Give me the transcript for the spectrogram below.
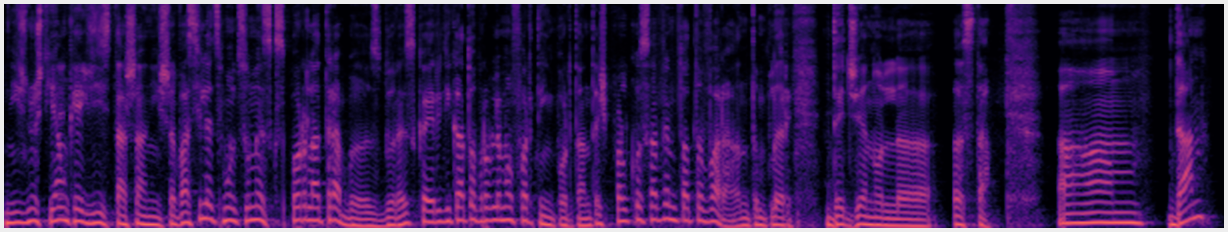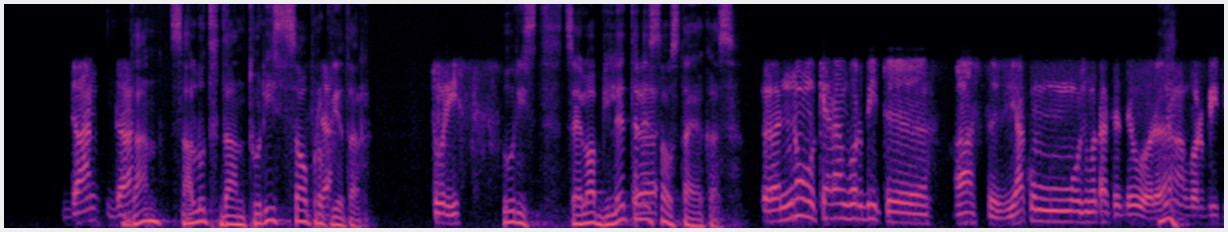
Nici nu știam că există așa nișă. Vasile, îți mulțumesc, spor la treabă, îți doresc, că ai ridicat o problemă foarte importantă și probabil că o să avem toată vara întâmplări de genul uh, ăsta. Um, Dan? Dan, da, Dan? Salut, Dan. Turist sau proprietar? turist. Turist. Ți-ai luat biletele Uh, sau stai acasă? Uh, Nu, chiar am vorbit uh, astăzi, acum o jumătate de oră, Ia. am vorbit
